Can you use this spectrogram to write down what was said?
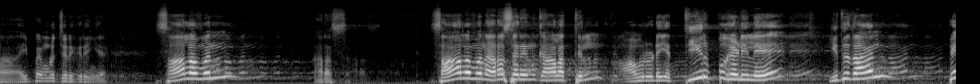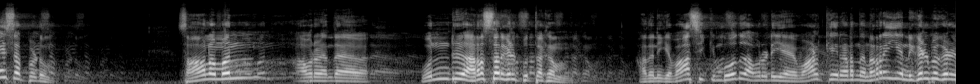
ஆ, இப்ப முடிச்சிருக்கிறீங்க சாலமன் அரசன் சாலமன் அரசனின் காலத்தில் அவருடைய தீர்ப்புகளிலே இதுதான் பேசப்படும். சாலமன் அவர் அந்த ஒன்று அரசர்கள் புத்தகம். அதை நீங்க வாசிக்கும் போது அவருடைய வாழ்க்கையில் நடந்த நிறைய நிகழ்வுகள்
